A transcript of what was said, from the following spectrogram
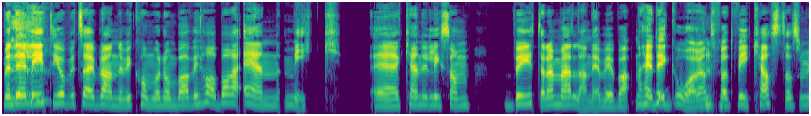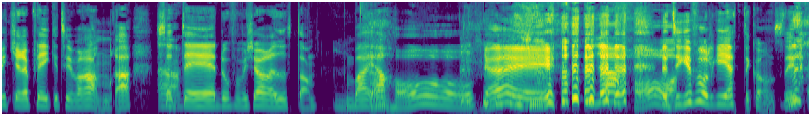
Men det är lite jobbigt så här ibland när vi kommer och de bara, vi har bara en mick. Eh, kan ni liksom byta den mellan er? Vi bara, nej det går inte för att vi kastar så mycket repliker till varandra. Så Ja. att det, då får vi köra utan. De bara, jaha okej. Jaha. Det tycker folk är jättekonstigt.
